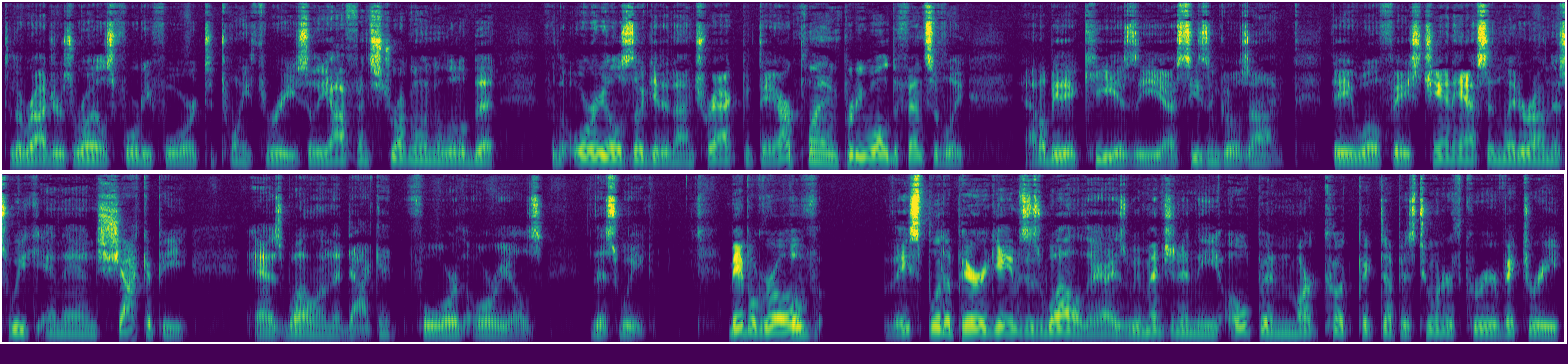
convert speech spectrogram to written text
to the Rogers Royals 44 to 23. So the offense struggling a little bit for the Orioles. They'll get it on track, but they are playing pretty well defensively. That'll be the key as the uh, season goes on. They will face Chanhassen later on this week, and then Shakopee as well on the docket for the Orioles this week. Maple Grove they split a pair of games as well. There, as we mentioned in the Open, Mark Cook picked up his 200th career victory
